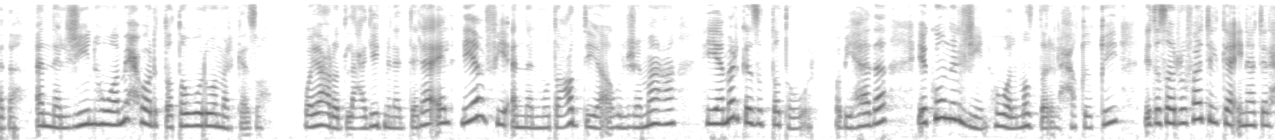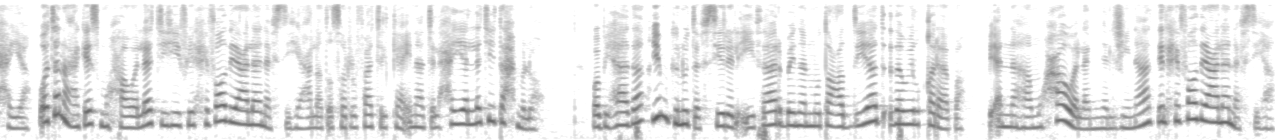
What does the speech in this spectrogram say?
هذا أن الجين هو محور التطور ومركزه ويعرض العديد من الدلائل لينفي أن المتعضية أو الجماعة هي مركز التطور وبهذا يكون الجين هو المصدر الحقيقي لتصرفات الكائنات الحية وتنعكس محاولاته في الحفاظ على نفسه على تصرفات الكائنات الحية التي تحمله. وبهذا يمكن تفسير الإيثار بين المتعضيات ذوي القرابة بأنها محاولة من الجينات للحفاظ على نفسها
